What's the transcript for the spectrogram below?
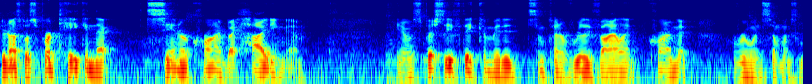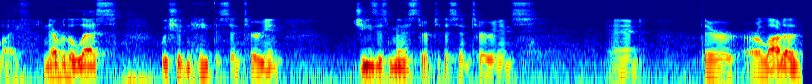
You're not supposed to partake in that sin or crime by hiding them. You know, especially if they committed some kind of really violent crime that ruined someone's life. Nevertheless, we shouldn't hate the centurion. Jesus ministered to the centurions, and there are a lot of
